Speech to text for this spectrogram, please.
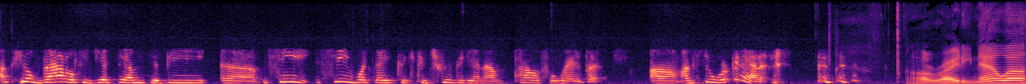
uphill battle to get them to be uh, see see what they could contribute in a powerful way. But um, I'm still working at it. All righty. Now, uh,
